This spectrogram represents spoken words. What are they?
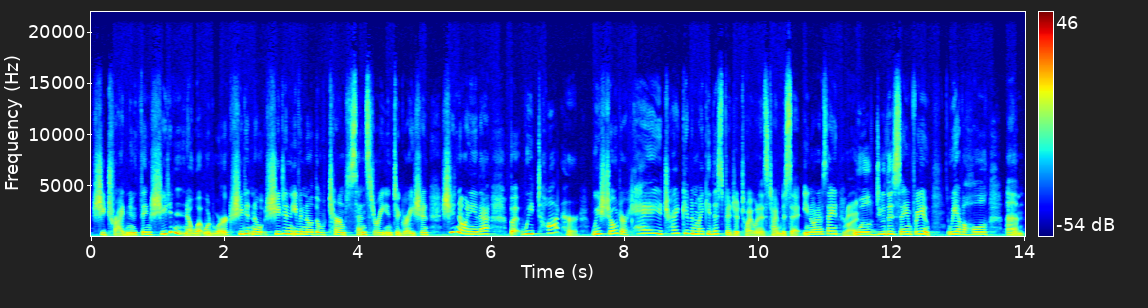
She tried new things. She didn't know what would work. She didn't know. She didn't even know the term sensory integration. She didn't know any of that. But we taught her. We showed her. Hey, try giving Mikey this fidget toy when it's time to sit. You know what I'm saying? Right. We'll do the same for you. We have a whole um,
